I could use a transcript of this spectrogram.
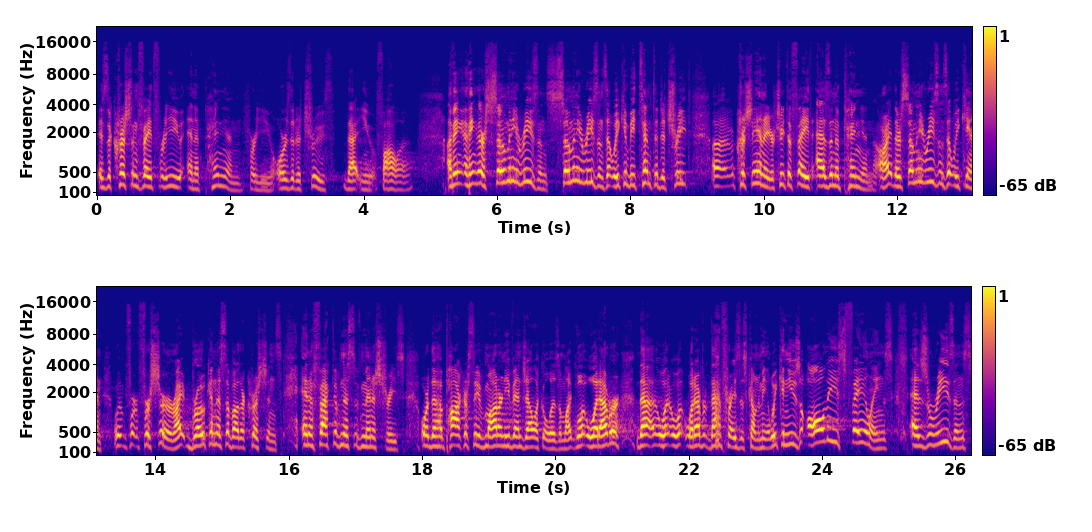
Is the Christian faith for you an opinion for you, or is it a truth that you follow? I think, I think there's so many reasons, so many reasons that we can be tempted to treat uh, Christianity or treat the faith as an opinion. All right, there's so many reasons that we can, for, for sure, right? Brokenness of other Christians, ineffectiveness of ministries, or the hypocrisy of modern evangelicalism, like wh- whatever that wh- whatever that phrase has come to mean. We can use all these failings as reasons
